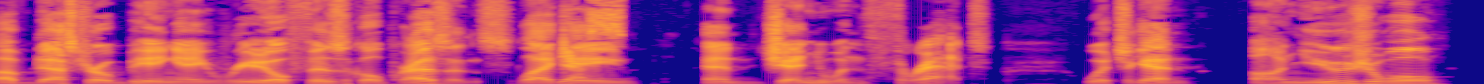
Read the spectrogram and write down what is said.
of Destro being a real physical presence, like Yes. a and genuine threat, which again, unusual.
